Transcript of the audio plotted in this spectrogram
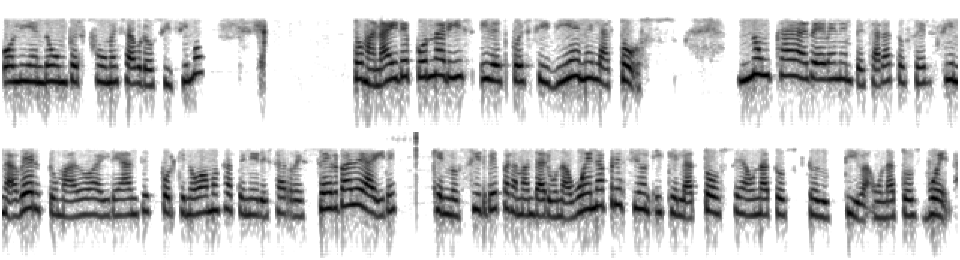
oliendo un perfume sabrosísimo. Toman aire por nariz y después si viene la tos, Nunca deben empezar a toser sin haber tomado aire antes porque no vamos a tener esa reserva de aire que nos sirve para mandar una buena presión y que la tos sea una tos productiva, una tos buena.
